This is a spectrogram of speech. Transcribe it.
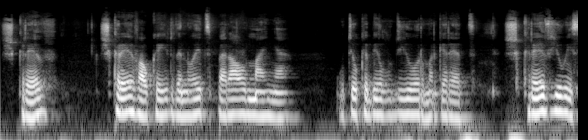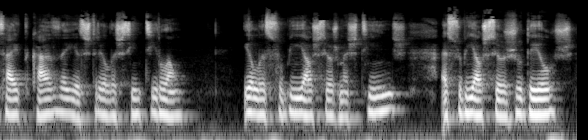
escreve, escreve ao cair da noite para a Alemanha. O teu cabelo de ouro, Margarete, escreve-o e sai de casa e as estrelas cintilam ele assobia aos seus mastins, assobia aos seus judeus,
